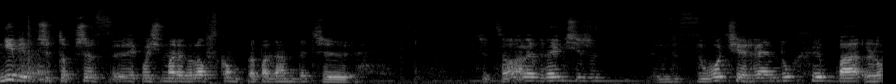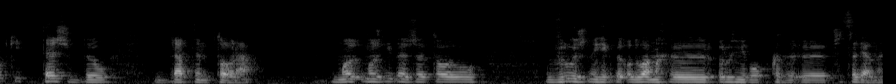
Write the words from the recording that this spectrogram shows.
nie wiem, czy to przez jakąś marvelowską propagandę, czy, czy co, ale wydaje mi się, że w Złocie Renu chyba Loki też był bratem Tora. Mo możliwe, że to w różnych jakby odłamach y, różnie było y, przedstawiane.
